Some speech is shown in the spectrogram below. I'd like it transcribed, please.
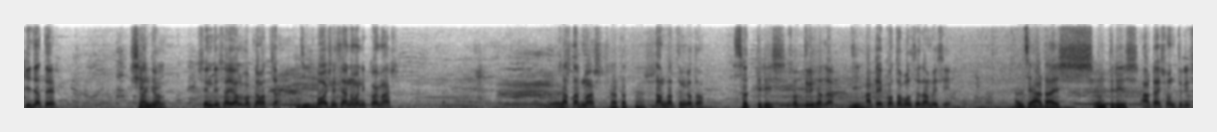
কি জাতের? সিন্ধি। সাইহল। সিন্ধি সাইহল বকনা বাচ্চা। জি। বয়স হয়েছে আনুমানিক কয় মাস? সাত আট মাস। সাত আট মাস। দাম চাচ্ছেন কত? ছত্রিশ। ছত্রিশ হাজার? জি। হাটে কত বলছে দাম বেশি? বলছে আঠাইশ উনত্রিশ। আঠাইশ উনত্রিশ?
